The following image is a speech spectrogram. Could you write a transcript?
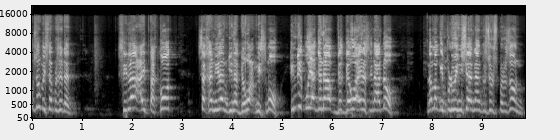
So, Mr. President, sila ay takot sa kanilang ginagawa mismo. Hindi po yan gana- gagawa ng Senado na mag-impluensya ng resource person.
